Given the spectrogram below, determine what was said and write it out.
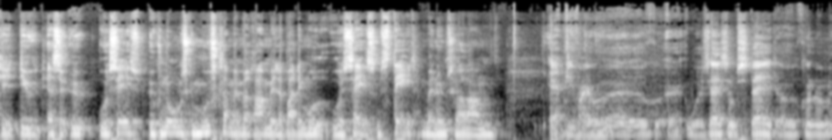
det, det, altså ø, USA's økonomiske muskler, man vil ramme, eller var det mod USA som stat, man ønsker at ramme? Ja, det var jo øh, USA som stat og, økonomi,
